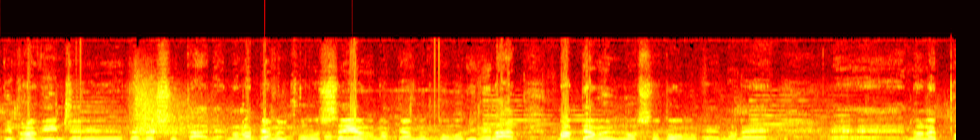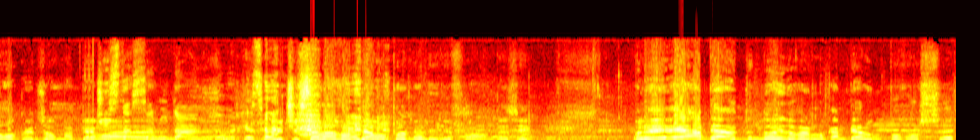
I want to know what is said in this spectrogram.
di provincia del resto d'Italia. Non abbiamo il Colosseo, non abbiamo il Duomo di Milano, ma abbiamo il nostro Duomo che non è, eh, non è poco, insomma. Abbiamo, ci sta salutando, perché se... ci sta, abbiamo proprio lì di fronte, sì. Eh, abbiamo, noi dovremmo cambiare un po' forse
